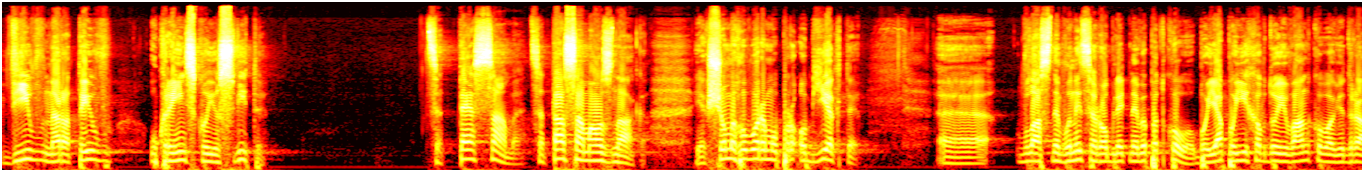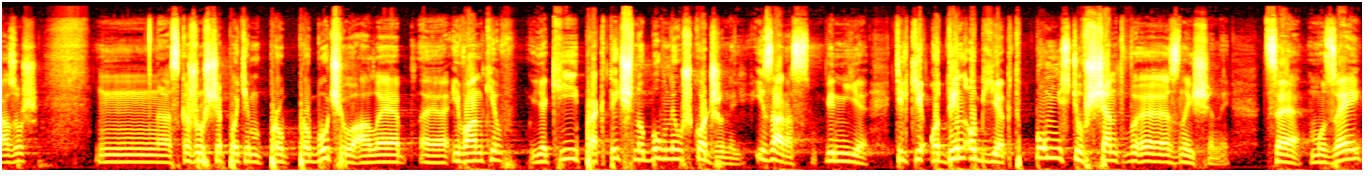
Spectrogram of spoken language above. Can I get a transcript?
вів наратив української освіти. Це те саме, це та сама ознака. Якщо ми говоримо про об'єкти, е, власне, вони це роблять не випадково, бо я поїхав до Іванкова відразу ж. Скажу ще потім про, про Бучу, але е, Іванків, який практично був неушкоджений, і зараз він є. Тільки один об'єкт повністю вщент е, знищений. Це музей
